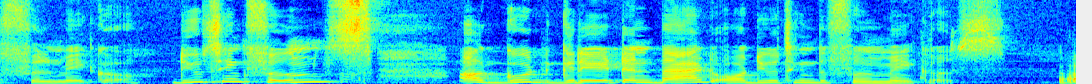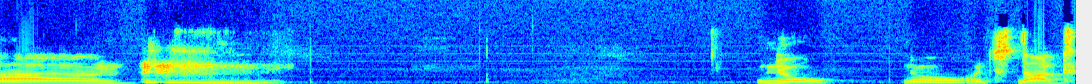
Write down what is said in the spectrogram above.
a filmmaker do you think films are good great and bad or do you think the filmmakers Um, no, no, it's not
